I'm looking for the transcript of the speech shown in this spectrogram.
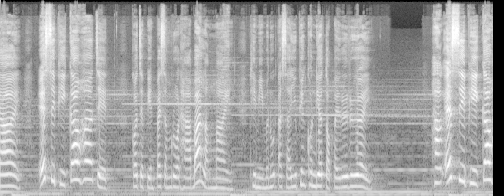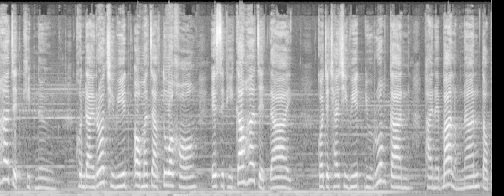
ได้ SCP-957 ก็จะเปลี่ยนไปสำรวจหาบ้านหลังใหม่ ที่มีมนุษย์อาศัยอยู่เพียงคนเดียวต่อไปเรื่อยๆ หาก SCP-957-1 คนใดรอดชีวิตออกมาจากตัวของ SCP-957 ได้ ก็จะใช้ชีวิตอยู่ร่วมกันภายในบ้านหลังนั้นต่อไป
